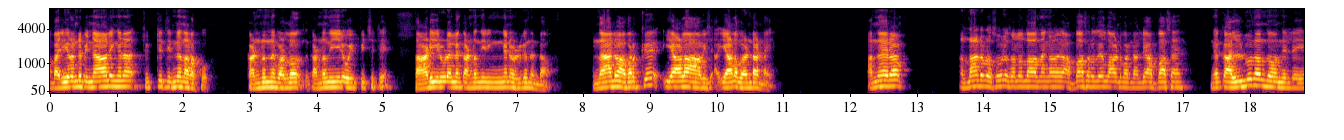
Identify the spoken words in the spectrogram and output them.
ബരീറിന്റെ പിന്നാലെ ഇങ്ങനെ ചുറ്റി തിരിഞ്ഞ് നടക്കും. കണ്ണുന്ന് വെള്ളം കണ്ണുനീര് ഒഴിപ്പിച്ചിട്ട് താടിയിലൂടെ എല്ലാം കണ്ണുനീര് ഇങ്ങനെ ഒഴുകുന്നുണ്ടാവും. എന്നാലും അവർക്ക് ഇയാളെ ആവശ്യം ഇയാളെ വേണ്ടാണ്ടായി. അന്നേരം അള്ളാന്റെ റസൂൽ സല്ലാ നിങ്ങൾ അബ്ബാസ് റളിയല്ലാഹു പറഞ്ഞു അല്ലേ അബ്ബാസെ നിങ്ങൾക്ക് അത്ഭുതം തോന്നില്ലേ? ഈ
